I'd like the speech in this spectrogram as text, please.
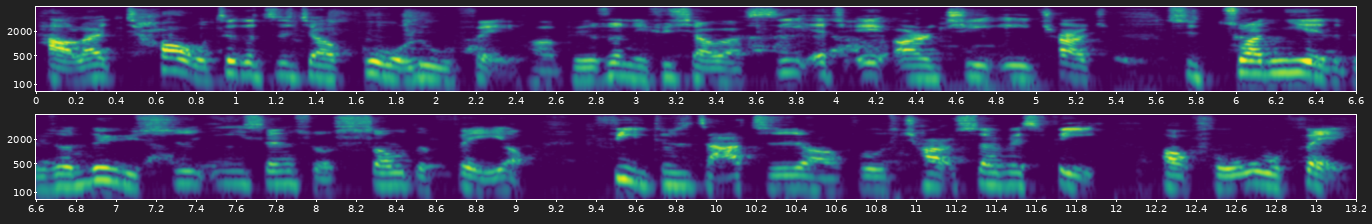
好，来 toll 这个字叫过路费哈，比如说你去小表 C H A R G E charge 是专业的，比如说律师、医生所收的费用，fee 就是杂支哦，for charge service fee 哦，服务费。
